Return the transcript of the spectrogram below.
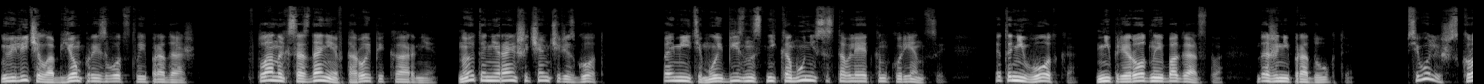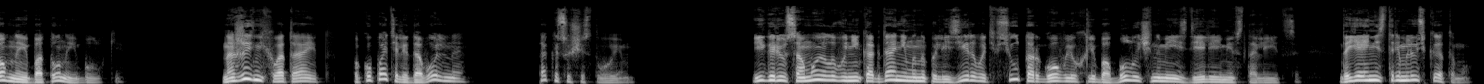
увеличил объем производства и продаж. В планах создания второй пекарни, но это не раньше, чем через год. Поймите, мой бизнес никому не составляет конкуренции. Это не водка, не природные богатства, даже не продукты. Всего лишь скромные батоны и булки. На жизнь хватает, покупатели довольны, так и существуем. Игорю Самойлову никогда не монополизировать всю торговлю хлебобулочными изделиями в столице. Да я и не стремлюсь к этому.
